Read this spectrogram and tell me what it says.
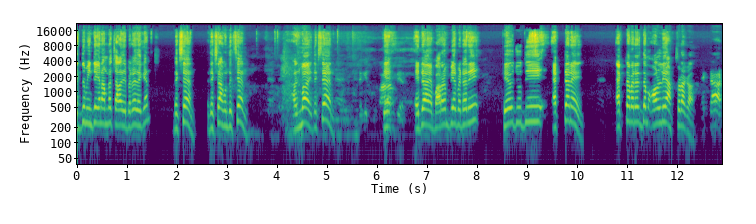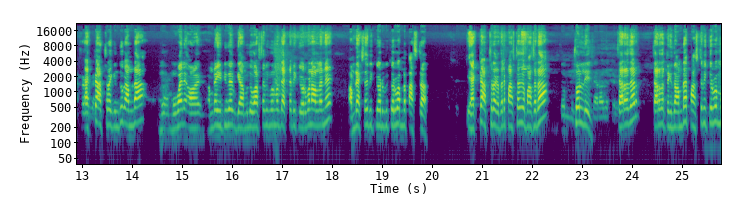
একদম ইনটেক আমরা চালা দিই এটা দেখেন। দেখছেন? দেখছেন আগুন দেখছেন? আজ ভাই দেখছেন? এটা বারো? এটা ব্যাটারি কেউ যদি একটা নেই একটা ব্যাটারির দাম অনলি আটশো টাকা। একটা আটশো টাকা। একটা আটশো টাকা কিন্তু আমরা মোবাইলে আমরা ইউটিউবে আমাদের হোয়াটসঅ্যাপ ইমের মধ্যে একটা বিক্রি করব না অনলাইনে আমরা একসাথে বিক্রি করব বিক্রি করব আমরা পাঁচটা। একটা আটশো টাকা তাহলে পাঁচটা পাঁচটা চল্লিশ চার হাজার চার হাজার কিন্তু আমরা পাঁচটা বিক্রি করব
